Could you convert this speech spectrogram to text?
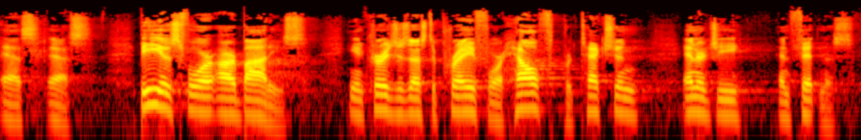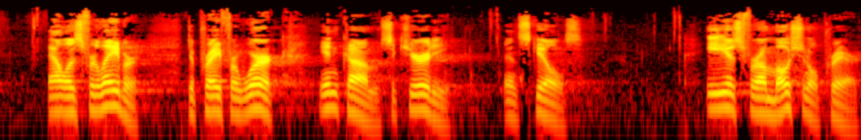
S S. B is for our bodies. He encourages us to pray for health, protection, energy, and fitness. L is for labor, to pray for work, income, security, and skills. E is for emotional prayer,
